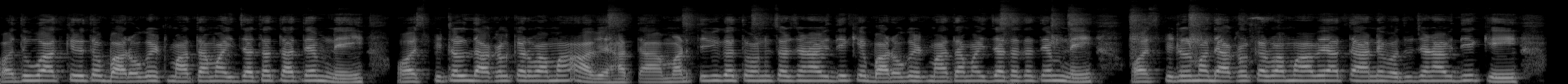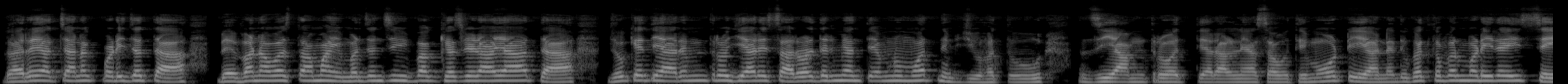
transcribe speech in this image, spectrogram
વધુ વાત કરીએ તો બારોગેટ માતામાં ઈજા થતાં તેમને હોસ્પિટલ દાખલ કરવામાં આવ્યા હતા. મળતી વિગતો અનુસાર જણાવી દઈએ કે બારોગેટ માતામાં ઈજા થતાં તેમને હોસ્પિટલમાં દાખલ કરવામાં આવ્યા હતા અને વધુ જણાવી દઈએ કે ઘરે અચાનક પડી જતા બેભાન અવસ્થામાં ઇમરજન્સી વિભાગ ખસેડાયા હતા જોકે ત્યારે મિત્રો જ્યારે સારવાર દરમિયાન તેમનું મોત નીપજ્યું હતું. જી આ મિત્રો અત્યારે હાલની આ સૌથી મોટી અને દુઃખદ ખબર મળી રહી છે.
